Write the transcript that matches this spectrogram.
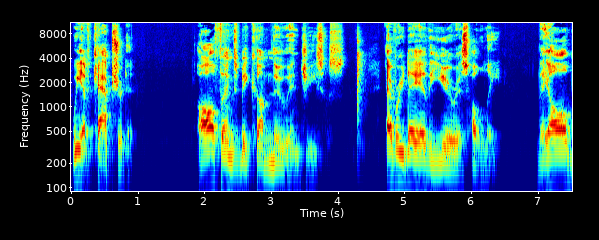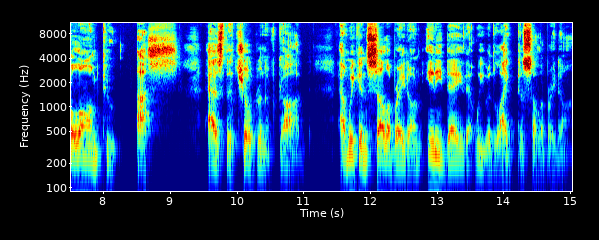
We have captured it. All things become new in Jesus. Every day of the year is holy. They all belong to us as the children of God. And we can celebrate on any day that we would like to celebrate on.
